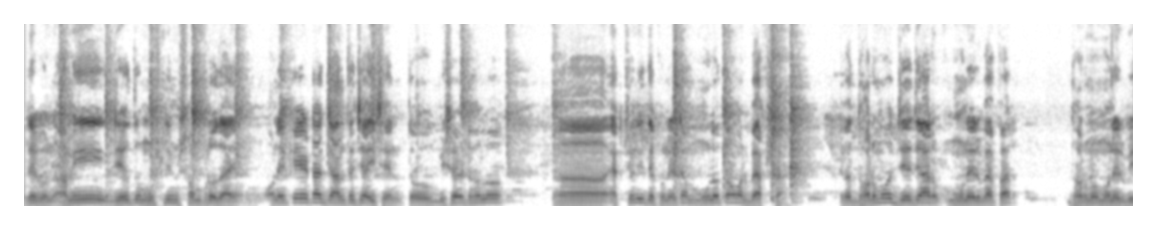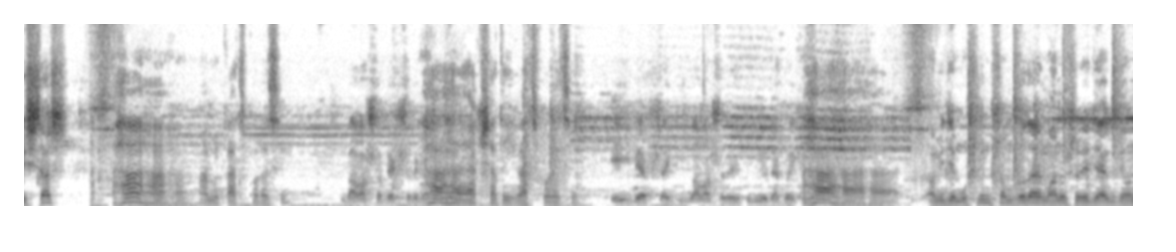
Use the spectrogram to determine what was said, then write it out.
দেখুন আমি যেহেতু মুসলিম সম্প্রদায় অনেকে এটা জানতে চাইছেন। তো বিষয়টা হলো অ্যাকচুয়ালি দেখুন এটা মূলত আমার ব্যবসা। এবার ধর্ম যে যার মনের ব্যাপার ধর্ম মনের বিশ্বাস। হ্যাঁ হ্যাঁ হ্যাঁ আমি কাজ করেছি। বাবার সাথে একসাথে হ্যাঁ হ্যাঁ একসাথেই কাজ করেছি। এই ব্যবসায় কি বাবার সাথে তুমিও দেখো হ্যাঁ হ্যাঁ হ্যাঁ। আমি যে মুসলিম সম্প্রদায়ের মানুষ হয়ে যে একজন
